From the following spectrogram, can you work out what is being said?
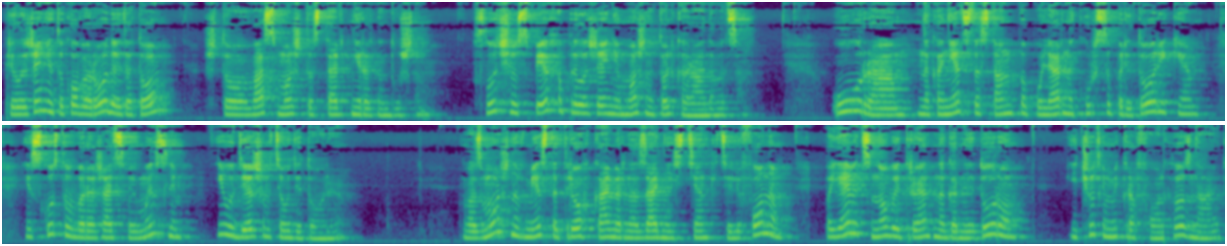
приложение такого рода — это то, что вас может оставить неравнодушным. В случае успеха приложения можно только радоваться. Ура! Наконец-то станут популярны курсы по риторике, искусству выражать свои мысли и удерживать аудиторию. Возможно, вместо трех камер на задней стенке телефона появится новый тренд на гарнитуру и чуткий микрофон, кто знает.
